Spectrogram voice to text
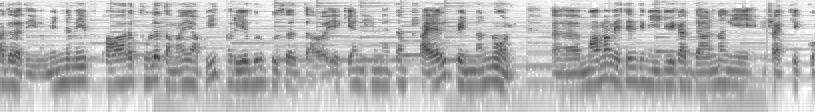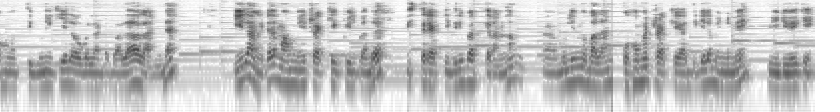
හදලා තියෙන මෙන්න මේ පාර තුළ තමයි අපි රියදුරු කුසල්තාව. ඒ කියන් එහෙමනතන් ට්‍රයිල් පෙන්න්න ඕන්. මම මෙතැදි වීඩිය එකක් දාන්නගේ ට්‍රක්ෙක් කොහොම තිබුණ කියලා ඔගලන්ට බලාගන්න. ඊළඟට ම මේ ට්‍රක්ෙක් පිල්බඳ විස්තරයක් ඉදිරිපත් කරන්න මුලින්ම බලන් කොහොම ට්‍රක්ය අදදිගල මෙන්න මේ වීඩියෝ එකෙන්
